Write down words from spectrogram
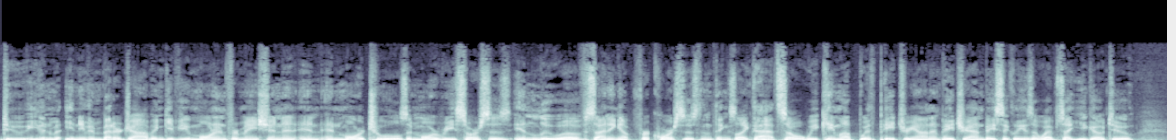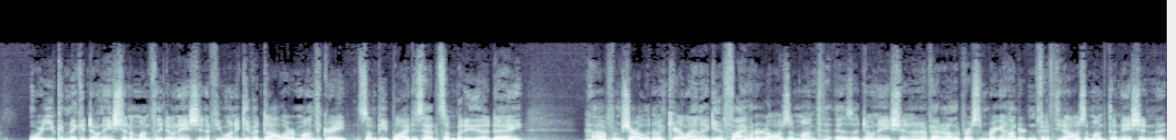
do even an even better job and give you more information and, and, and, more tools and more resources in lieu of signing up for courses and things like that. So we came up with Patreon, and Patreon basically is a website you go to where you can make a donation, a monthly donation. If you want to give a dollar a month, great. Some people, I just had somebody the other day uh, from Charlotte, North Carolina, give $500 a month as a donation. And I've had another person bring $150 a month donation.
